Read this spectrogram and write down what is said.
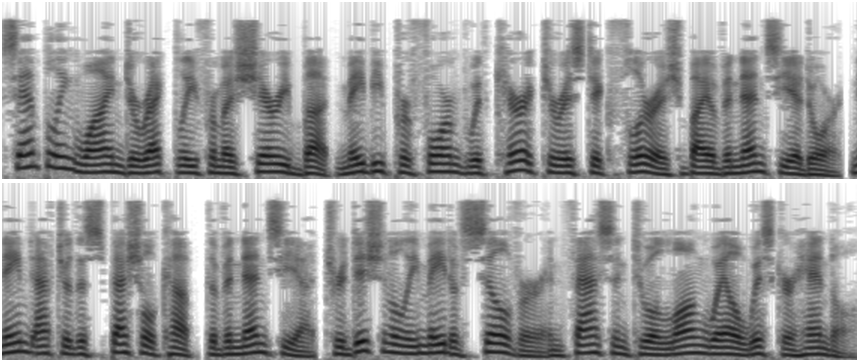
Sampling wine directly from a sherry butt may be performed with characteristic flourish by a venenciador, named after the special cup the venencia traditionally made of silver and fastened to a long whale whisker handle.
